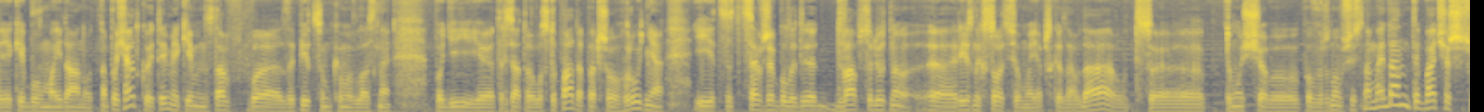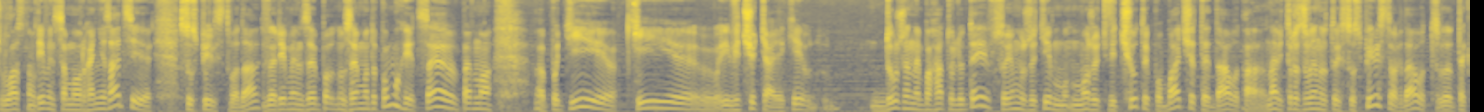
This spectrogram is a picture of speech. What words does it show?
який був майдан от на початку, і тим, яким він став за підсумками власне подій 30 листопада, 1 грудня. І це це вже були два абсолютно різних соціуми, я б сказав. Да? От, Тому що, повернувшись на майдан, ти бачиш власне рівень самоорганізації суспільства, да? рівень взаємодопомоги це певно події, які відчуття, які дуже небагато людей в своєму житті можуть відчути, побачити, да, от, а навіть розвинутих суспільствах, да, от так,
